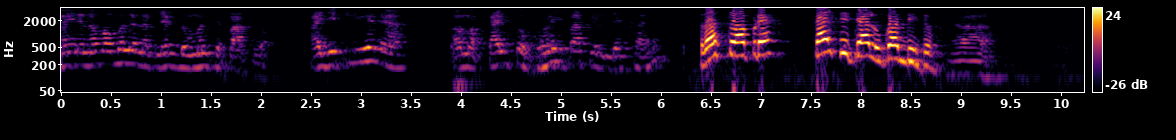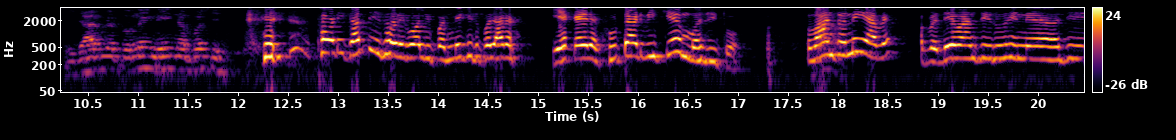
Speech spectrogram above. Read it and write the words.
બાઈને નવા મળે ને એટલે એકદમ મનસે પાકવા. આજ એટલી હે ને આમાં કાલ તો ઘણી પાકેલ દેખાય રસ્તો આપણે કાલથી ચાલુ કરી દીધો. હા. જારવે તો નહીં નહીં ના પછી. થોડીક હતી થોડીક ઓલી પણ મેં કીધું પછી આને એક આઈને ખૂટાડવી કેમ હજી તો? વાંધો નહીં આવે. આપણે દેવાંશી રૂહીને હજી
